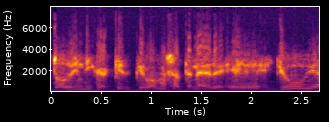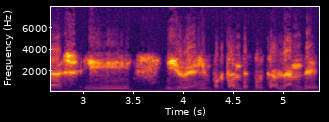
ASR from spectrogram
todo indica que, que, vamos a tener eh, lluvias y, y, lluvias importantes porque hablan de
